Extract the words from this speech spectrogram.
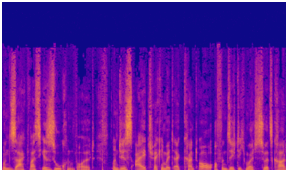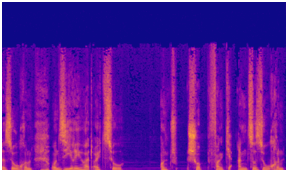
und sagt, was ihr suchen wollt. Und dieses Eye-Tracking wird erkannt, oh, offensichtlich möchtest du jetzt gerade suchen. Und Siri hört euch zu. Und schub, fangt ihr an zu suchen.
